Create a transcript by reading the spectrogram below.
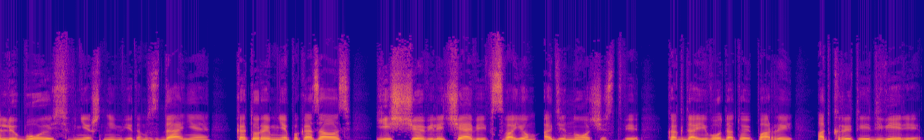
любуясь внешним видом здания, которое мне показалось еще величавей в своем одиночестве, когда его до той поры открытые двери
